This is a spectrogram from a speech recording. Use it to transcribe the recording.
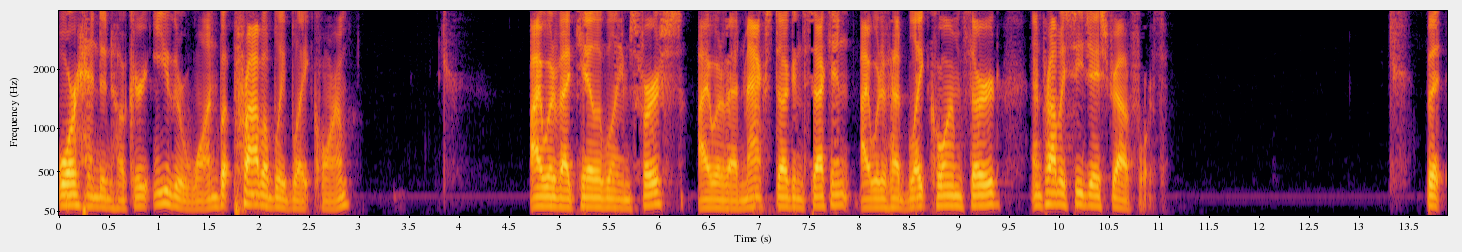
or Hendon Hooker, either one, but probably Blake Corum. I would have had Caleb Williams first. I would have had Max Duggan second. I would have had Blake Corum third, and probably CJ Stroud fourth. But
